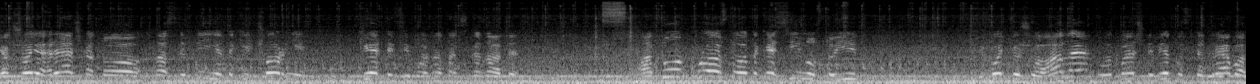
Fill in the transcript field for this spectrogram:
якщо є гречка, то на стеблі є такі чорні китиці, можна так сказати. А тут просто таке сіно стоїть. І хоч би що. Але, от бачите, викости треба,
